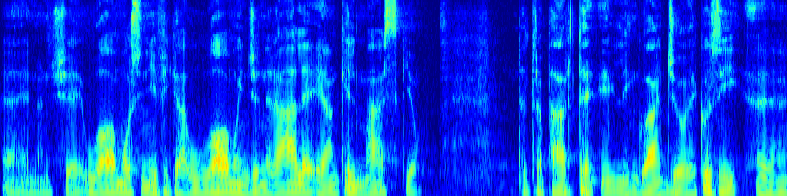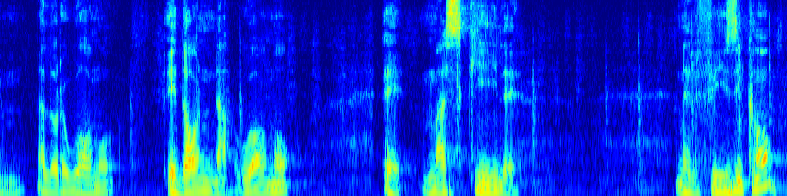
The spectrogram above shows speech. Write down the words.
eh, non c'è uomo, significa uomo in generale e anche il maschio, d'altra parte il linguaggio è così, eh, allora uomo e donna, uomo è maschile nel fisico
